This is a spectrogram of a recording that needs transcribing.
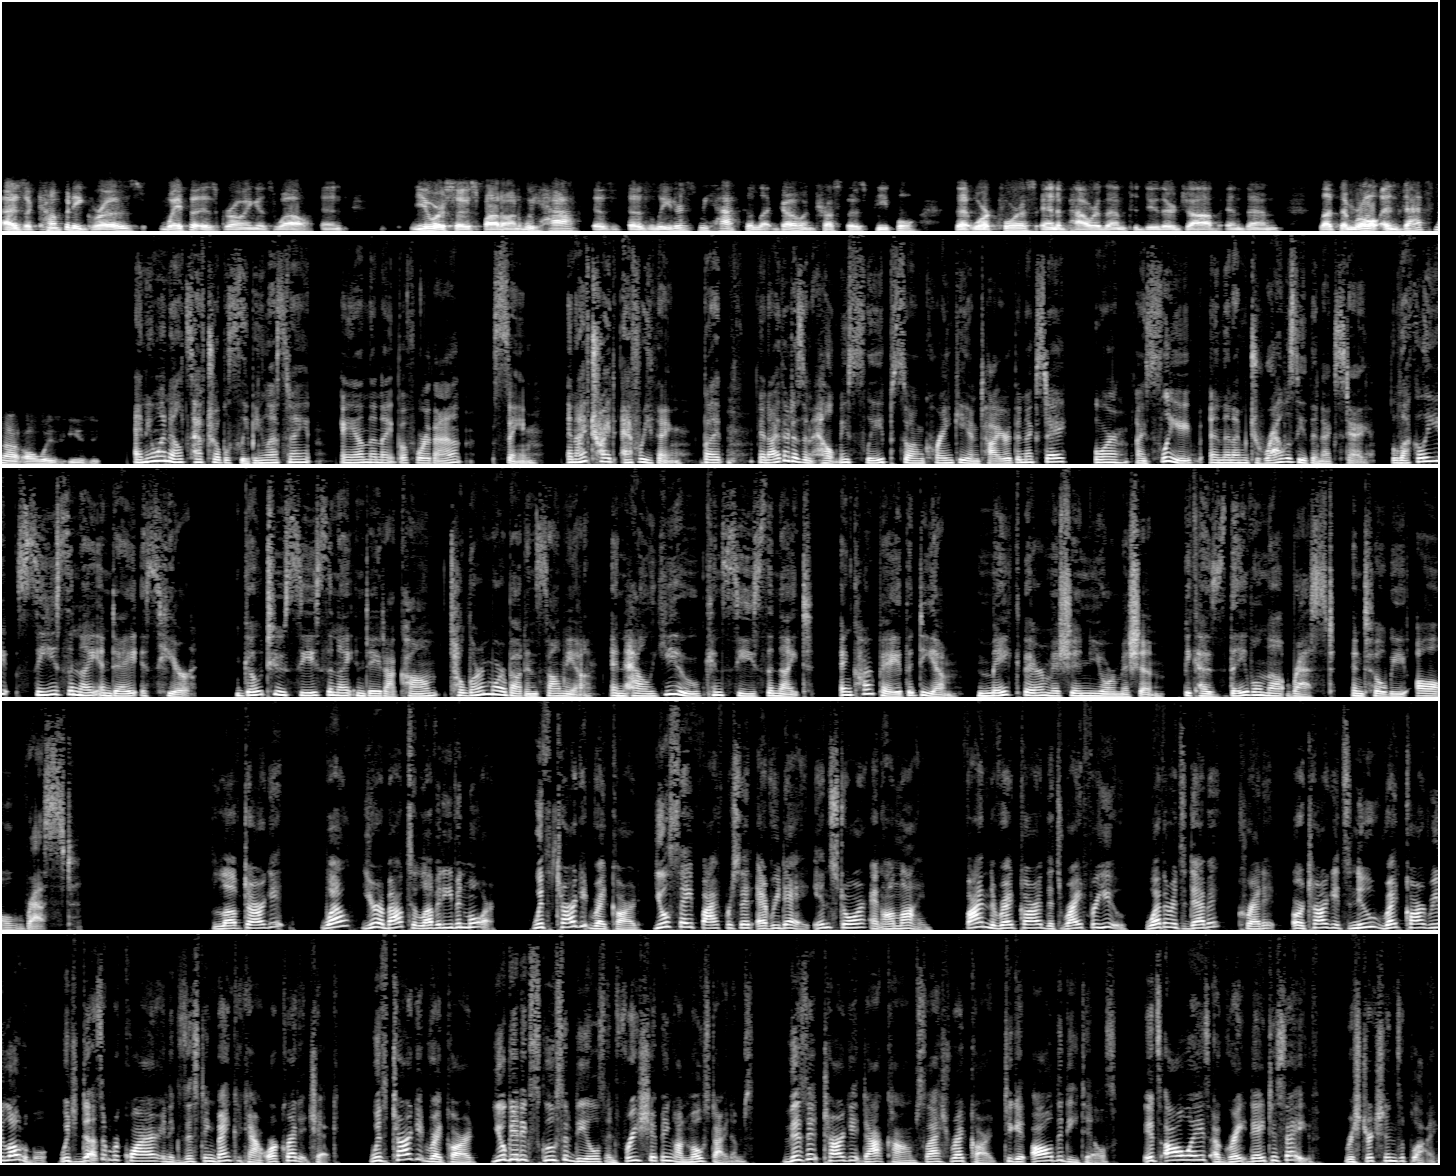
as a company grows, WEPA is growing as well. And you are so spot on. We have, as, as leaders, we have to let go and trust those people that work for us and empower them to do their job and then let them roll. And that's not always easy. Anyone else have trouble sleeping last night? And the night before that? Same. And I've tried everything, but it either doesn't help me sleep, so I'm cranky and tired the next day or I sleep and then I'm drowsy the next day. Luckily, Seize the Night and Day is here. Go to seizethenightandday.com to learn more about insomnia and how you can seize the night. And Carpe the DM. Make their mission your mission because they will not rest until we all rest. Love Target? Well, you're about to love it even more. With Target Red Card, you'll save 5% every day in store and online. Find the red card that's right for you whether it's debit, credit, or Target's new Red Card Reloadable, which doesn't require an existing bank account or credit check. With Target Red Card, you'll get exclusive deals and free shipping on most items. Visit target.com slash redcard to get all the details. It's always a great day to save. Restrictions apply.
